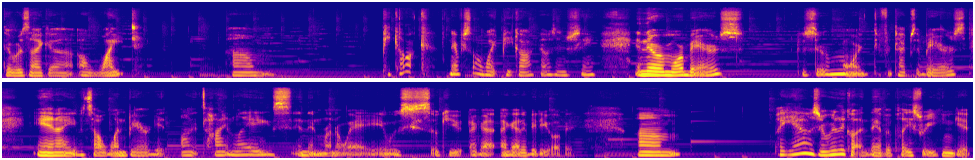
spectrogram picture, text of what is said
there was like a, a white um, peacock. Never saw a white peacock. That was interesting. And there were more bears because there were more different types of bears. And I even saw one bear get on its hind legs and then run away. It was so cute. I got I got a video of it. Um, but yeah, it was really cool. They have a place where you can get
